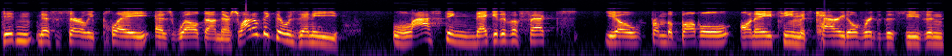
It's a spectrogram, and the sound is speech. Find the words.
didn't necessarily play as well down there. So I don't think there was any lasting negative effects, you know, from the bubble on any team that's carried over into the season.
